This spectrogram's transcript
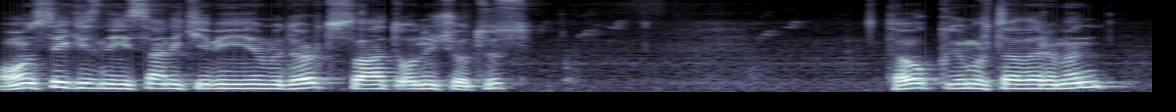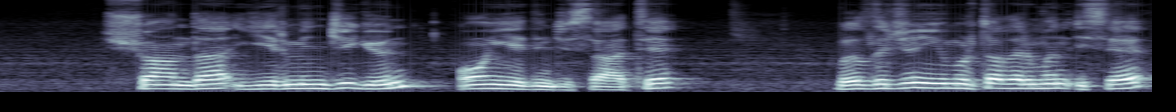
18 Nisan 2024 saat 13.30. Tavuk yumurtalarımın şu anda 20. gün 17. saati. Bıldırcın yumurtalarımın ise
